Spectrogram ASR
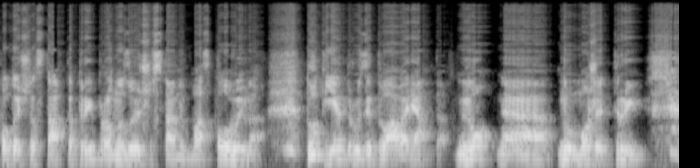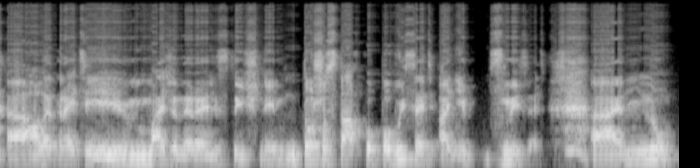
поточна ставка 3, прогнозують, що стане 2,5. Тут є, друзі, два варіанти. Ну, е, ну може три, е, але третій майже нереалістичний. То, що ставку повисять, ані знизять. Ну,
